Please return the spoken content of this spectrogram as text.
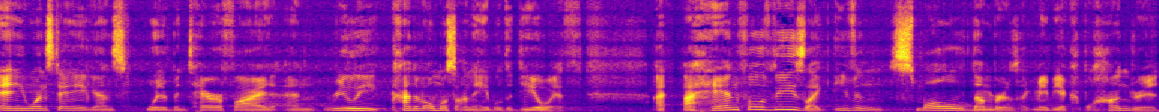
anyone standing against would have been terrified and really kind of almost unable to deal with. A, handful of these, like even small numbers, like maybe a couple hundred,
